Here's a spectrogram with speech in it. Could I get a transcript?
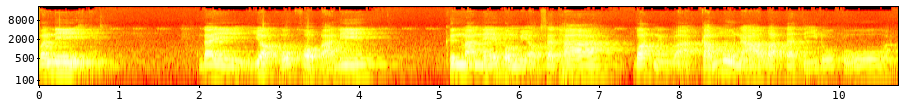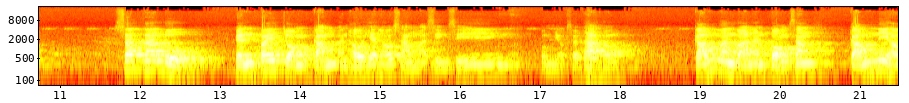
วันนี้ได้ยกหัวคอปาลีขึ้นมาเนก็มีออกศรัทธาบอดหนึ่งว่ากัมมูนาวัตติโลโกสัตตาโลกเป็นไปจอมกรรมอันเฮาเฮ็ดเฮาสั่งมาสิงสิงก็มีออกศรัทธาเขา กรรมมันว่านั้นป่องสังกรรมนี่เฮา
